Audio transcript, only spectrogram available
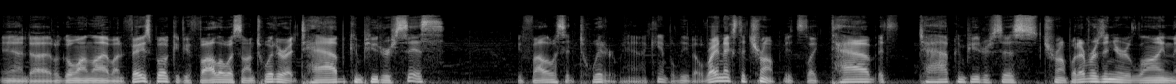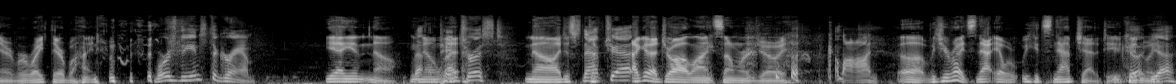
And uh, it'll go on live on Facebook. If you follow us on Twitter at Tab Computer Sys, you follow us at Twitter, man. I can't believe it. Right next to Trump. It's like Tab, it's Tab Computer Sys Trump. Whatever's in your line there, we're right there behind him. Where's the Instagram? yeah, you no. You Not know, I- Pinterest? no, I just Snapchat? I, gotta draw a line somewhere, Joey. Come on. uh, but you're right. Snap. Yeah, we could Snapchat it to you. You could, yeah.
